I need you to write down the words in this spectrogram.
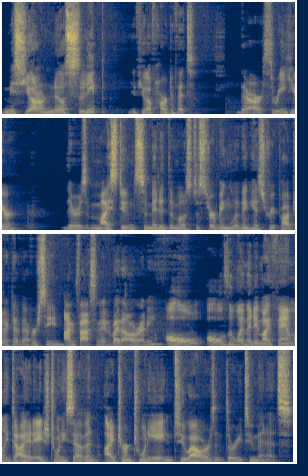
Monsieur No Sleep, if you have heard of it. There are three here. There's my student submitted the most disturbing living history project I've ever seen I'm fascinated by that already. all all the women in my family die at age 27 i turned 28 in 2 hours and 32 minutes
